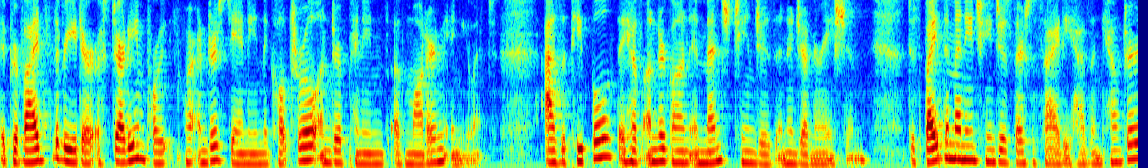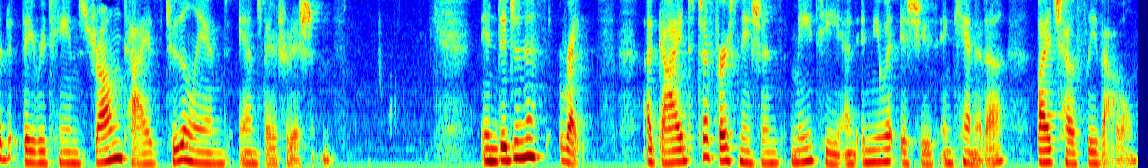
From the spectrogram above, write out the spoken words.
It provides the reader a starting point for understanding the cultural underpinnings of modern Inuit. As a people, they have undergone immense changes in a generation. Despite the many changes their society has encountered, they retain strong ties to the land and their traditions. Indigenous Writes A Guide to First Nations, Metis, and Inuit Issues in Canada by Chelsea Vowel.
